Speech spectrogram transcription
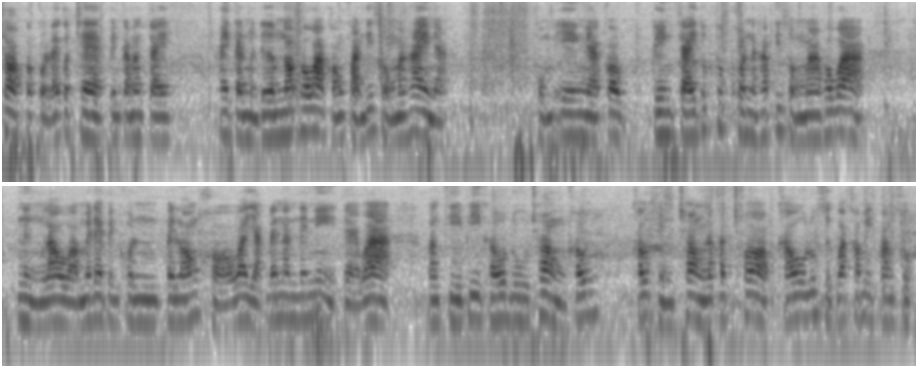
ชอบก็กดไลค์กดแชร์เป็นกำลังใจให้กันเหมือนเดิมเนาะเพราะว่าของฝันที่ส่งมาให้เนี่ย ผมเองเนี่ยก็เกรงใจทุก ๆ คนนะครับที่ส่งมาเพราะว่าหนึ่งเราอะไม่ได้เป็นคนไปร้องขอว่าอยากได้นั่นได้นี่ แต่ว่าบางทีพี่เขาดูช่องเขาเขาเห็นช่องแล้วเขาชอบเขารู้สึกว่าเขามีความสุข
